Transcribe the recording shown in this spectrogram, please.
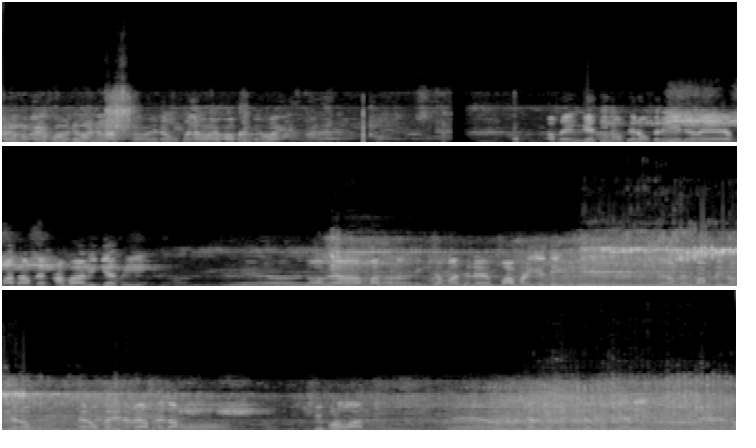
હવે તો બનાવને પાપડી ભરવા. આપણે રેતીનો ફેરો કરી અને હવે પાછા આપણે ખાંભા આવી ગયા છીએ. જો હવે આ પાછળ રિક્ષામાં છે ને પાપડી હતી. આપણે પાપડીનો ફેરો ફેરો કરીને હવે આપણે દાહો પીપળવા. ને, અત્યારે કે જતો છે નહીં. ને, તો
